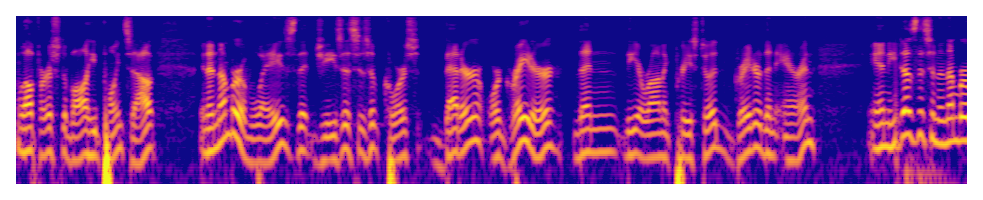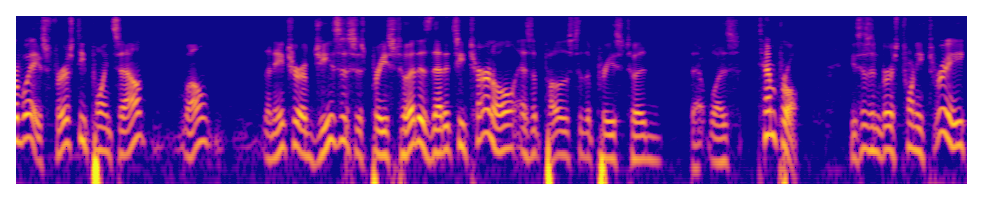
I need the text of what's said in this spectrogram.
Well, first of all, he points out in a number of ways that Jesus is, of course, better or greater than the Aaronic priesthood, greater than Aaron. And he does this in a number of ways. First, he points out, well, the nature of Jesus' priesthood is that it's eternal as opposed to the priesthood that was temporal. He says in verse 23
